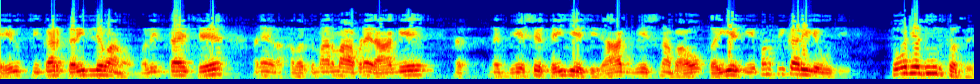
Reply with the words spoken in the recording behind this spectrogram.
એવું સ્વીકાર કરી જ લેવાનો. મલિનતા છે અને વર્તમાનમાં આપણે રાગે અને દ્વેષે થઈ જઈએ છીએ. રાગ, દ્વેષના ભાવો કરીએ છીએ પણ સ્વીકારી લેવું છે તો જે દૂર થશે.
